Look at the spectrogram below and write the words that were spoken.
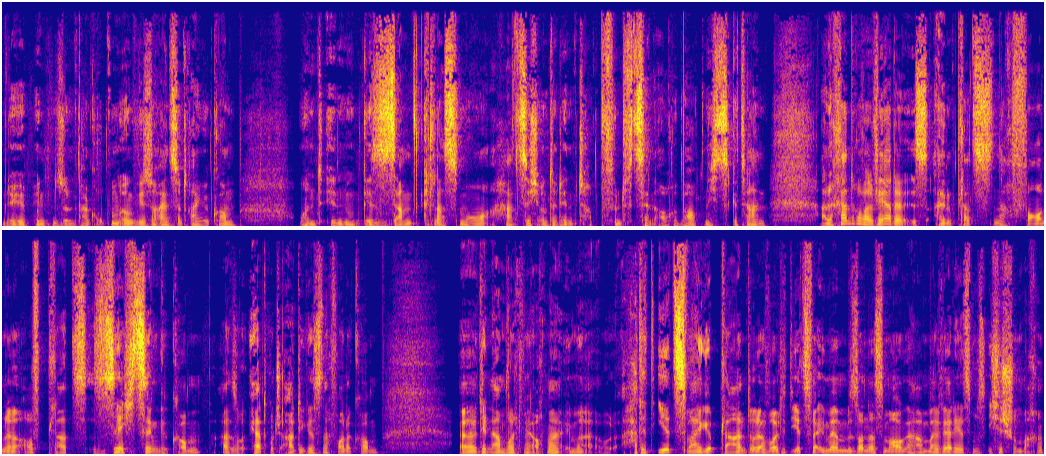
nee, hinten sind ein paar Gruppen irgendwie so eins und reingekommen. Und im Gesamtklassement hat sich unter den Top 15 auch überhaupt nichts getan. Alejandro Valverde ist einen Platz nach vorne auf Platz 16 gekommen, also erdrutschartiges nach vorne kommen. Äh, den Namen wollten wir auch mal immer. Hattet ihr zwei geplant oder wolltet ihr zwei immer besonders im Auge haben? Valverde, jetzt muss ich es schon machen.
